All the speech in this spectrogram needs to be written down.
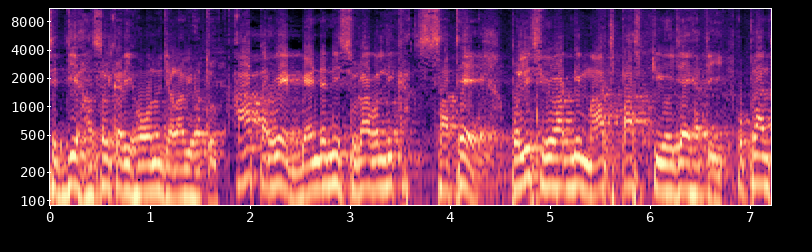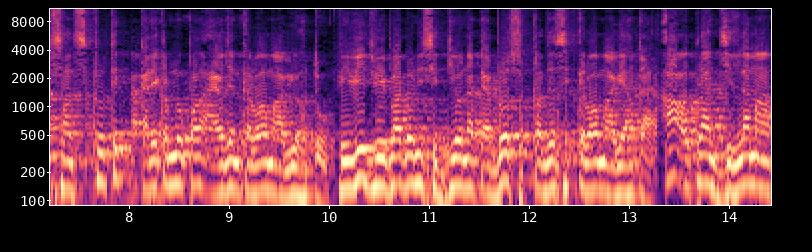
સિદ્ધિ હાંસલ કરી હોવાનું જણાવ્યું હતું. આ પર્વે બેન્ડની સુરાવલી સાથે પોલીસ વિભાગની માર્ચ પાસ્ટ યોજાઈ હતી. ઉપરાંત સાંસ્કૃતિક કાર્યક્રમનું પણ આયોજન કરવામાં આવ્યું હતું. વિવિધ વિભાગોની સિદ્ધિઓના ટેબ્લોસ પ્રદર્શિત કરવામાં આવ્યા હતા. આ ઉપરાંત જિલ્લામાં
